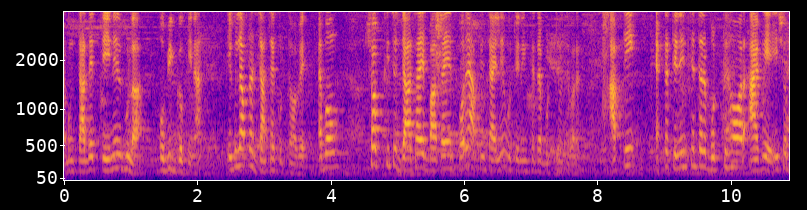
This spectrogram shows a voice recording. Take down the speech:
এবং তাদের ট্রেনারগুলা অভিজ্ঞ কিনা, এগুলো আপনার যাচাই করতে হবে এবং সব কিছু যাচাই বাছাইয়ের পরে আপনি চাইলে ওই ট্রেনিং সেন্টারে ভর্তি হতে পারেন। আপনি একটা ট্রেনিং সেন্টারে ভর্তি হওয়ার আগে এইসব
